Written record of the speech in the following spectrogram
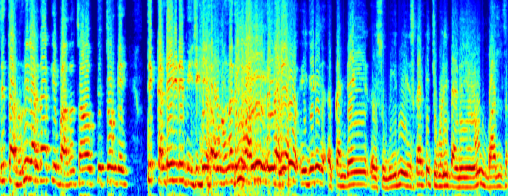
ਤੇ ਤੁਹਾਨੂੰ ਨਹੀਂ ਲੱਗਦਾ ਕਿ ਬਾਦਲ ਸਾਹਿਬ ਤੇ ਤੁਰ ਗਏ ਤੇ ਕੰਡੇ ਜਿਹੜੇ ਬੀਜ ਗਏ ਆ ਹੁਣ ਉਹਨਾਂ ਦੇ ਦੇਖੋ, ਇਹ ਜਿਹੜੇ ਕੰਡੇ ਅ, ਸੁਖਬੀਰ ਨੂੰ ਇਸ ਕਰਕੇ ਚੁਗਣੇ ਪੈਣੇ ਆ ਬਾਦਲ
